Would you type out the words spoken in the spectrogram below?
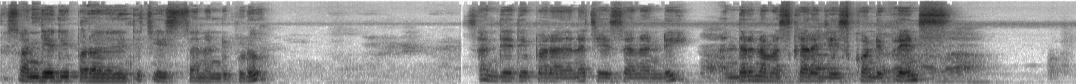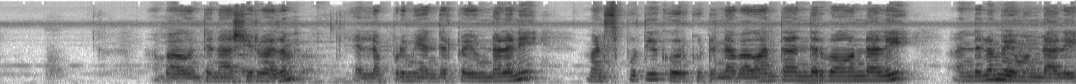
సంధ్యాదీపారాధన అయితే చేస్తానండి ఇప్పుడు. సంధ్యాదీపారాధన చేశానండి. అందరూ నమస్కారం చేసుకోండి ఫ్రెండ్స్. ఆ భగవంతుని ఆశీర్వాదం ఎల్లప్పుడూ మీ అందరిపై ఉండాలని మనస్ఫూర్తిగా కోరుకుంటున్నా. భగవంతా అందరు బాగుండాలి. అందులో మేము ఉండాలి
